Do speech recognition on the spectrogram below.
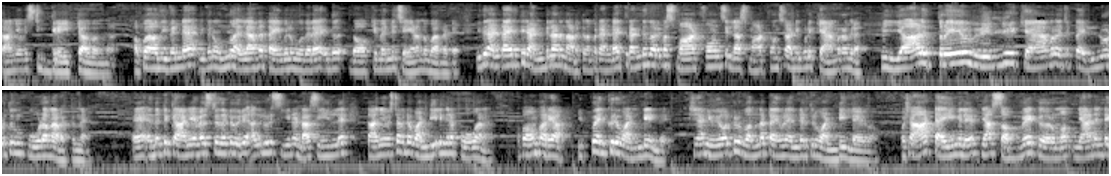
കാഞ്ഞ വെസ്റ്റ് ഗ്രേറ്റ് ആകുമെന്ന്. അപ്പൊ അത് ഇവന്റെ ഇവനൊന്നും അല്ലാത്ത ടൈമിൽ മുതലേ ഇത് ഡോക്യുമെന്റ് ചെയ്യണം എന്ന് പറഞ്ഞിട്ട്. ഇത് രണ്ടായിരത്തി രണ്ടിലാണ് നടക്കുന്നത്. അപ്പൊ രണ്ടായിരത്തി രണ്ട് എന്ന് പറയുമ്പോൾ സ്മാർട്ട് ഫോൺസ് ഇല്ല. സ്മാർട്ട് ഫോൺസിൽ അടിപൊളി ക്യാമറ ഒന്നുമില്ല. അപ്പൊ ഇയാൾ ഇത്രയും വലിയൊരു ക്യാമറ വെച്ചിട്ട് എല്ലായിടത്തും കൂടെ നടക്കുന്നത് എന്നിട്ട് കാനിയ വെസ്റ്റ് എന്നിട്ട് ഒരു അതിലൊരു സീൻ ഉണ്ട്. ആ സീനിൽ കാനിയ വെസ്റ്റ് അവന്റെ വണ്ടിയിൽ ഇങ്ങനെ പോവാണ്. അപ്പൊ അവൻ പറയാ ഇപ്പൊ എനിക്കൊരു വണ്ടി ഉണ്ട് പക്ഷെ ഞാൻ ന്യൂയോർക്കിൽ വന്ന ടൈമിൽ എന്റെ അടുത്തൊരു വണ്ടി ഇല്ലായിരുന്നു. പക്ഷെ ആ ടൈമിൽ ഞാൻ സബ്വേ കയറുമ്പോൾ ഞാൻ എന്റെ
